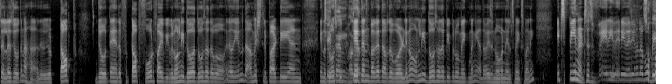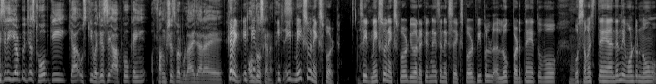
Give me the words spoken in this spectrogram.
seller जो होते हैं ना हाँ, जो टॉप जो होते हैं top four five people only दो दो सौ you know the Amit Tripathi and you know दो Chetan Bhagat of the world you know only दो सौ people who make money otherwise no one else makes money it's peanuts it's very very very मतलब basically you have to just hope कि क्या उसकी वजह से आपको कहीं फ़ंक्शंस पर बुलाया जा रहा है correct it it makes you an expert an expert see it makes you an expert you are recognized an ex- expert people uh, लोग पढ़ते हैं तो वो Hmm. वो समझते हैं and then they want to know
